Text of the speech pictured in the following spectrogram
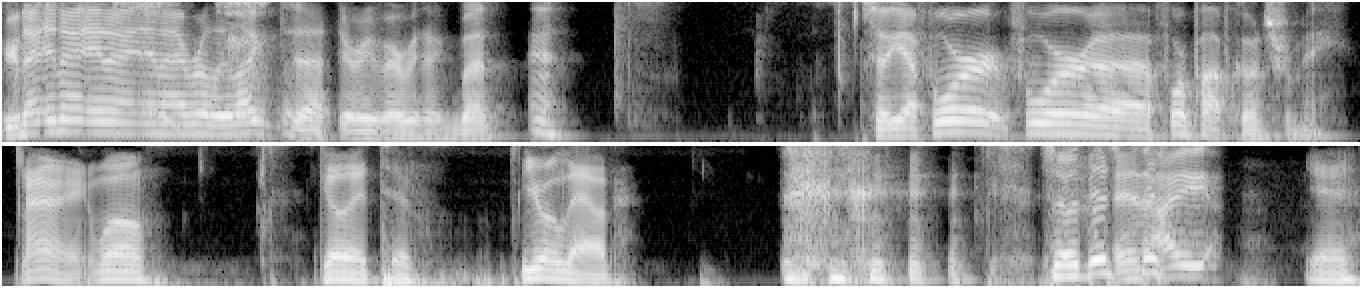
And I and I, and I, and I really liked uh, Theory of Everything, but eh. so yeah, four four uh, four popcorns for me. All right. Well, go ahead, Tim. You're allowed. so this, and this- I yeah.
